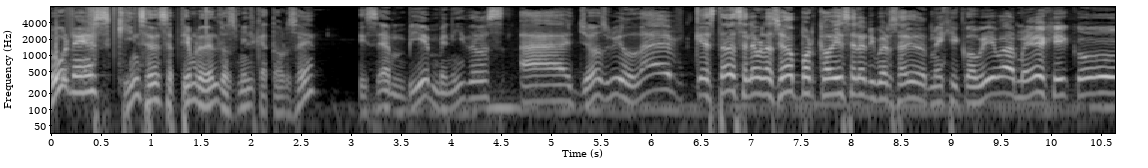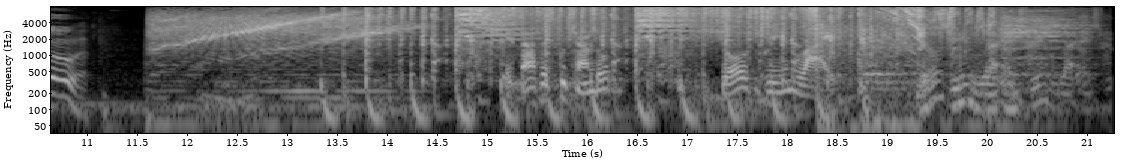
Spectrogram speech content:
Lunes 15 de septiembre del 2014. Y sean bienvenidos a Just Green Live, que está de celebración porque hoy es el aniversario de México. ¡Viva México! Estás escuchando Just Green Live. Just Green Live.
